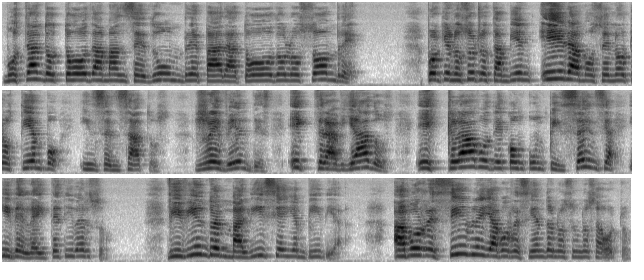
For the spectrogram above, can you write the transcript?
mostrando toda mansedumbre para todos los hombres. Porque nosotros también éramos en otros tiempos insensatos, rebeldes, extraviados, esclavos de concupiscencia y deleites diversos, viviendo en malicia y envidia, aborrecible y aborreciéndonos unos a otros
